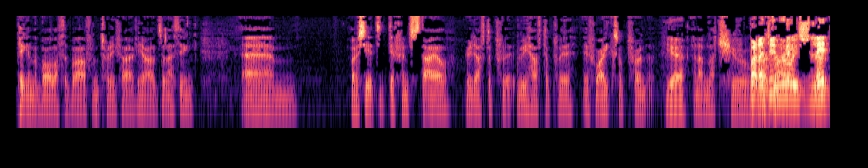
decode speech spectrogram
picking the ball off the bar from 25 yards, and I think um, obviously it's a different style. We'd have to play. We have to play if Wyke's up front, yeah. and I'm not sure. But I did don't know think late,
